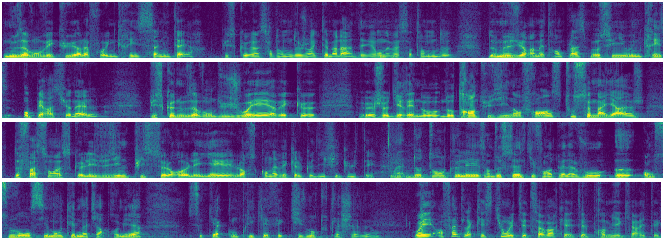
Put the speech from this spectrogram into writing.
nous avons vécu à la fois une crise sanitaire, puisque un certain nombre de gens étaient malades et on avait un certain nombre de, mesures à mettre en place, mais aussi une crise opérationnelle, puisque nous avons dû jouer avec, euh, euh, je dirais, nos, 30 usines en France, tout ce maillage, de façon à ce que les usines puissent se relayer lorsqu'on avait quelques difficultés. D'autant que les industriels qui font appel à vous, eux, ont souvent aussi manqué de matières premières, ce qui a compliqué effectivement toute la chaîne. Oui, en fait, la question était de savoir quel était le premier qui arrêtait.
